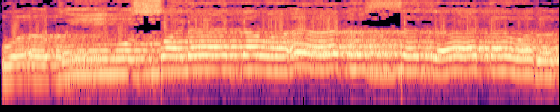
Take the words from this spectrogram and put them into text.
وأقيموا الصلاة وآتوا الزكاة وارجعوا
